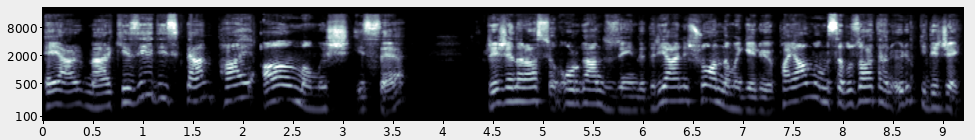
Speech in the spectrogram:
eğer merkezi diskten pay almamış ise rejenerasyon organ düzeyindedir. Yani şu anlama geliyor. Pay almamışsa bu zaten ölüp gidecek.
